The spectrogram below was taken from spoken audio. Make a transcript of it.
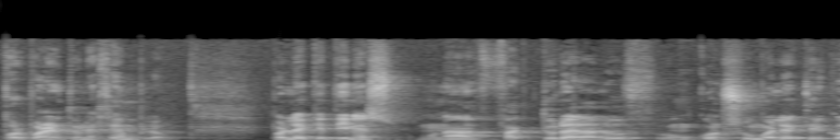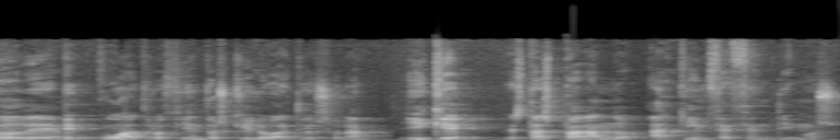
por ponerte un ejemplo, Ponle que tienes una factura de la luz, un consumo eléctrico de 400 kilovatios hora y que estás pagando a 15 céntimos.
